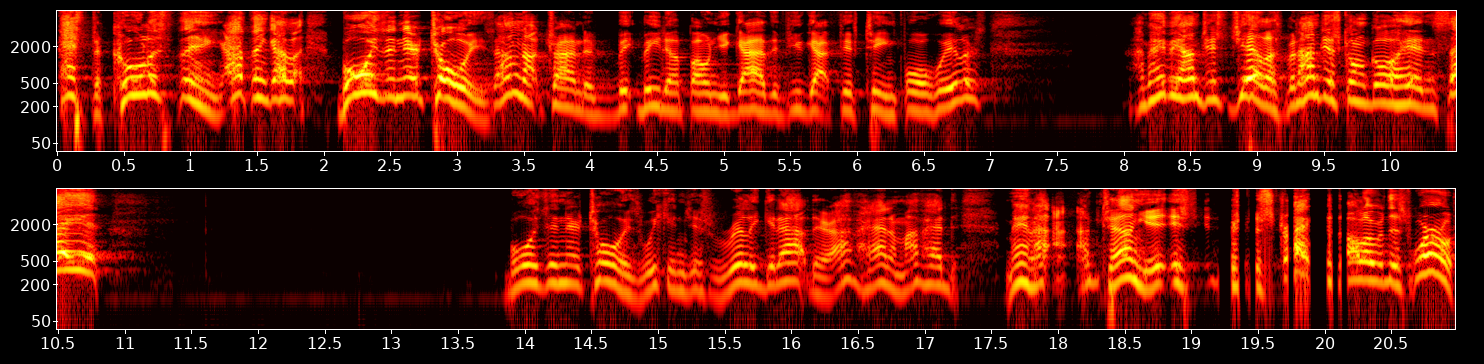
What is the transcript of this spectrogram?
that's the coolest thing. I think I like boys and their toys. I'm not trying to beat up on you guys if you got 15 four wheelers. Maybe I'm just jealous, but I'm just going to go ahead and say it boys and their toys. We can just really get out there. I've had them. I've had, man, I, am telling you, it's, there's distractions all over this world.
